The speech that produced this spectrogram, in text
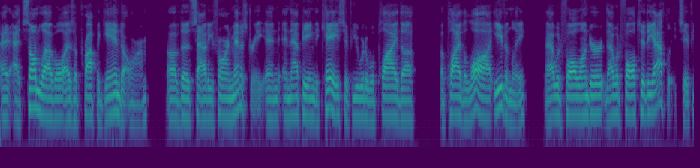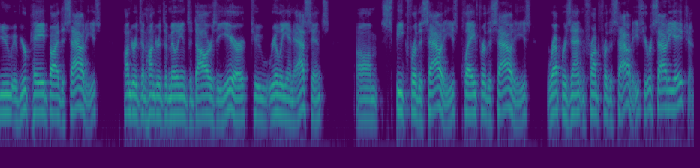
at, at some level as a propaganda arm of the Saudi foreign ministry, and and that being the case, if you were to apply the apply the law evenly, that would fall under that would fall to the athletes. If you if you're paid by the Saudis hundreds and hundreds of millions of dollars a year to really, in essence, um, speak for the Saudis, play for the Saudis, represent in front for the Saudis, you're a Saudi agent.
